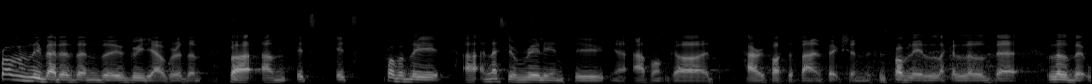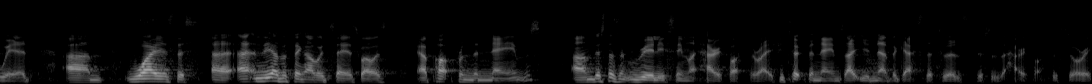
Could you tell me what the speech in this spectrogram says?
probably better than the greedy algorithm, but um, it's, it's probably, uh, unless you're really into you know, avant-garde Harry Potter fan fiction, this is probably like a little bit, a little bit weird. Um, why is this, uh, and the other thing I would say as well is, apart from the names, um, this doesn't really seem like Harry Potter, right? If you took the names out, you'd never guess this was, this was a Harry Potter story.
